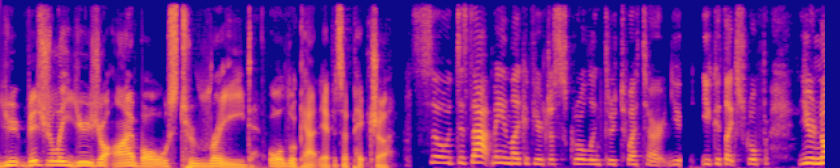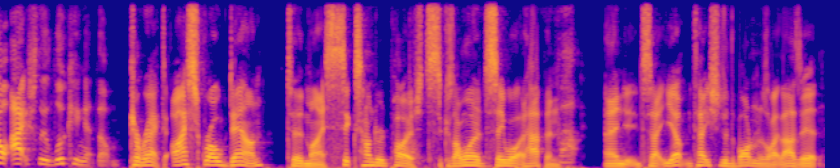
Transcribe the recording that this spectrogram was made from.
u- visually use your eyeballs to read or look at if it's a picture. So does that mean like if you're just scrolling through Twitter, you you could like scroll for you're not actually looking at them. Correct. I scrolled down to my 600 posts because I wanted to see what happened. Fuck. And it's like, yep, it takes you to the bottom. It's like, that's it.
